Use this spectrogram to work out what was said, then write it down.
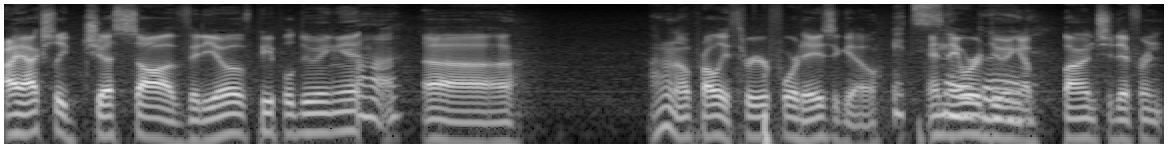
I actually just saw a video of people doing it. Uh-huh. Uh, I don't know, probably three or four days ago. It's and they so were doing a bunch of different.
